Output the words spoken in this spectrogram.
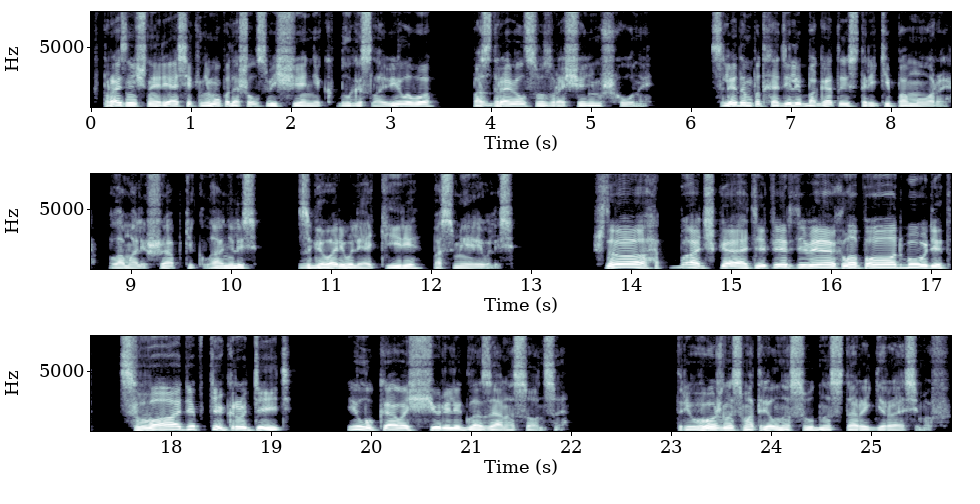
В праздничной рясе к нему подошел священник, благословил его, поздравил с возвращением шхуны. Следом подходили богатые старики-поморы, ломали шапки, кланялись, заговаривали о Кире, посмеивались. «Что, батюшка, теперь тебе хлопот будет, свадебки крутить!» И лукаво щурили глаза на солнце. Тревожно смотрел на судно старый Герасимов.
